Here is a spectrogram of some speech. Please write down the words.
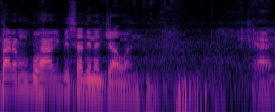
Parang buhangin din sa dinadyawan. Ayan.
